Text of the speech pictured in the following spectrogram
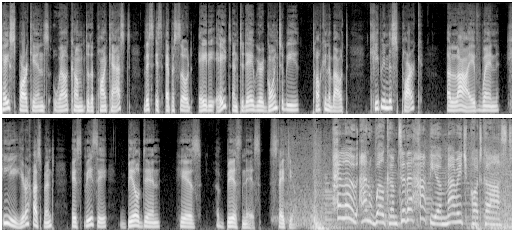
Hey, Sparkins, welcome to the podcast. This is episode 88, and today we are going to be talking about keeping the spark alive when he, your husband, is busy building his business. Stay tuned. Hello, and welcome to the Happier Marriage Podcast,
